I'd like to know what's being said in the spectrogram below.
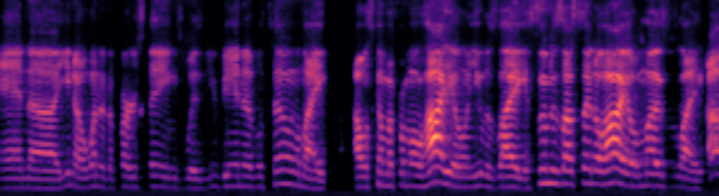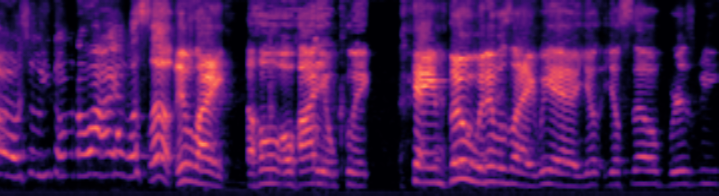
and uh you know one of the first things with you being in a platoon, like I was coming from Ohio and you was like, as soon as I said Ohio, Muggs was like, Oh shoot, you coming from Ohio? What's up? It was like the whole Ohio clique came through and it was like we had y- yourself, Brisby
